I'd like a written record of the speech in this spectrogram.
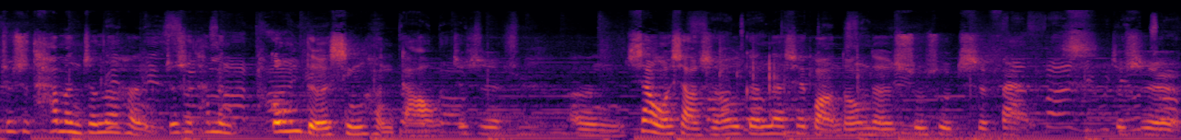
就是他们真的很，就是他们公德心很高，就是嗯，像我小时候跟那些广东的叔叔吃饭，就是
